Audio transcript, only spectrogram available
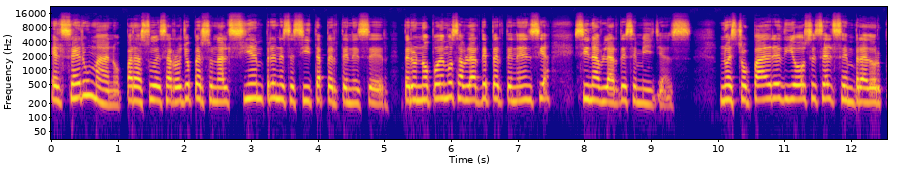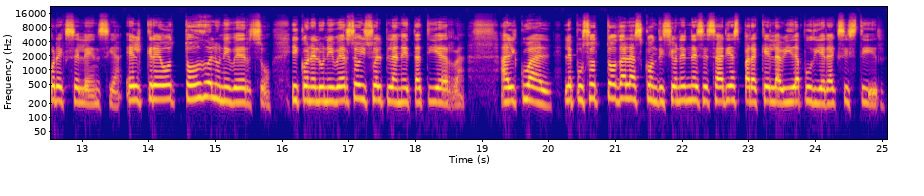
El ser humano, para su desarrollo personal, siempre necesita pertenecer, pero no podemos hablar de pertenencia sin hablar de semillas. Nuestro Padre Dios es el sembrador por excelencia. Él creó todo el universo y con el universo hizo el planeta Tierra, al cual le puso todas las condiciones necesarias para que la vida pudiera existir.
